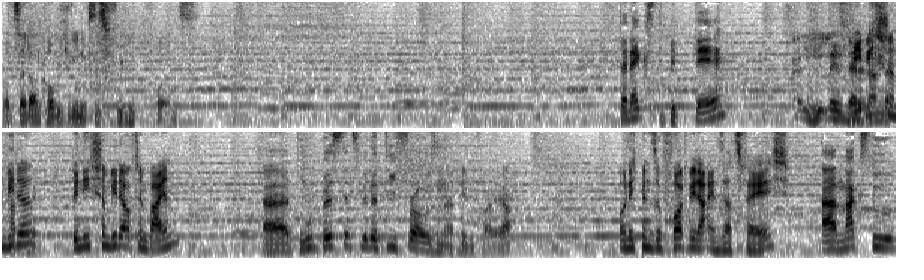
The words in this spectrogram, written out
Gott sei Dank habe ich wenigstens Full Hit Points. Der nächste bitte. Äh, Lebe ich schon wieder? Bin ich schon wieder auf den Beinen? Äh, du bist jetzt wieder defrozen auf jeden Fall, ja. Und ich bin sofort wieder einsatzfähig. Äh, Max, du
